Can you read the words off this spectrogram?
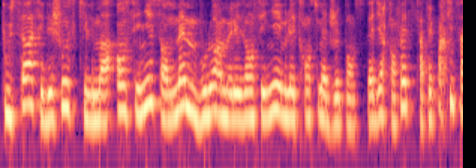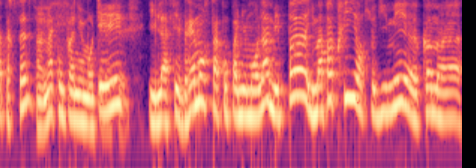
tout ça, c'est des choses qu'il m'a enseignées sans même vouloir me les enseigner et me les transmettre, je pense. C'est-à-dire qu'en fait, ça fait partie de sa personne. C'est un accompagnement qu'il Et a fait. il a fait vraiment cet accompagnement-là, mais pas, il m'a pas pris, entre guillemets, euh, comme un,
